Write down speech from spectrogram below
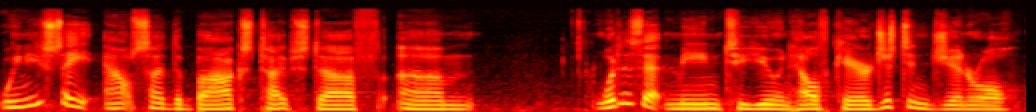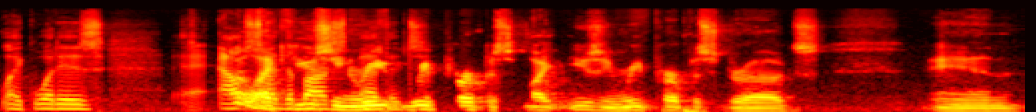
when you say outside the box type stuff, um, what does that mean to you in healthcare, just in general? Like, what is outside like the box using re- repurposed, like using repurposed drugs and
